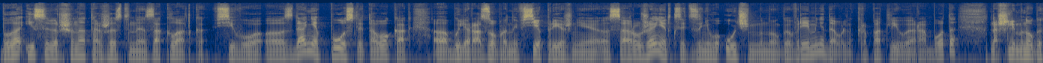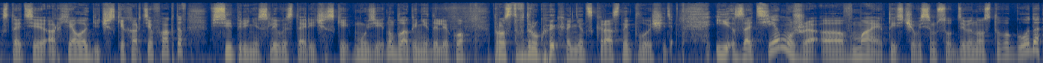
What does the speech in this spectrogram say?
была и совершена торжественная закладка всего э, здания после того, как э, были разобраны все прежние э, сооружения. Это, кстати, за него очень много времени, довольно кропотливая работа. Нашли много, кстати, археологических артефактов. Все перенесли перенесли в исторический музей. Ну, благо, недалеко, просто в другой конец Красной площади. И затем уже э, в мае 1890 года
